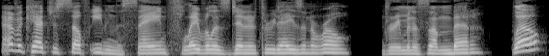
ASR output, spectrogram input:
Ever catch yourself eating the same flavorless dinner three days in a row? Dreaming of something better? Well,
